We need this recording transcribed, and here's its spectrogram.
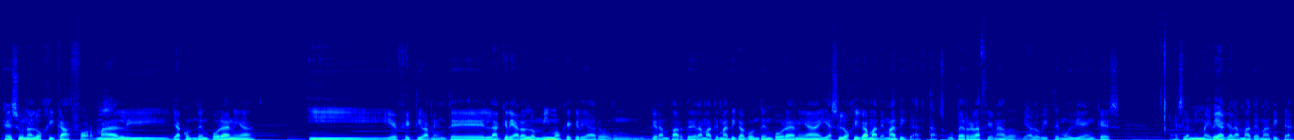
es una lógica formal y ya contemporánea y efectivamente la crearon los mismos que crearon gran parte de la matemática contemporánea y es lógica matemática, está súper relacionado, ya lo viste muy bien que es, es la misma idea que las matemáticas.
